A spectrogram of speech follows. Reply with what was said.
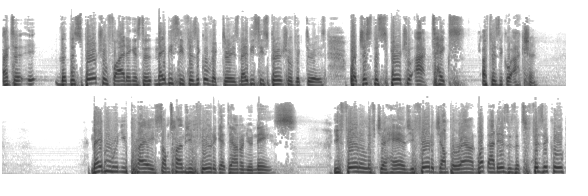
And to, it, the, the spiritual fighting is to maybe see physical victories, maybe see spiritual victories, but just the spiritual act takes a physical action. Maybe when you pray, sometimes you feel to get down on your knees. You feel to lift your hands. You feel to jump around. What that is, is it's physical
